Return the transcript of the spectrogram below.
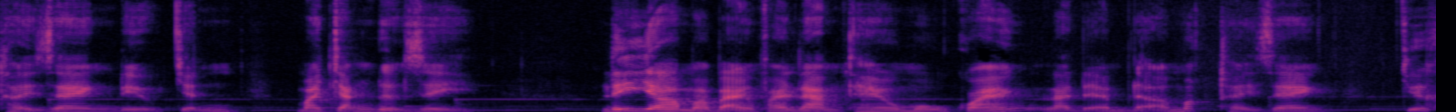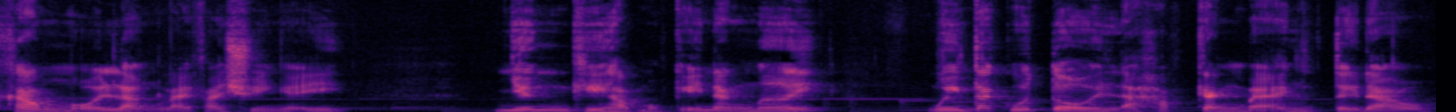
thời gian điều chỉnh mà chẳng được gì. Lý do mà bạn phải làm theo mù quáng là để đỡ mất thời gian, chứ không mỗi lần lại phải suy nghĩ. Nhưng khi học một kỹ năng mới, nguyên tắc của tôi là học căn bản từ đầu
